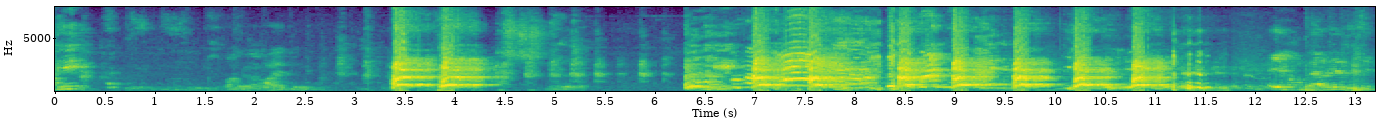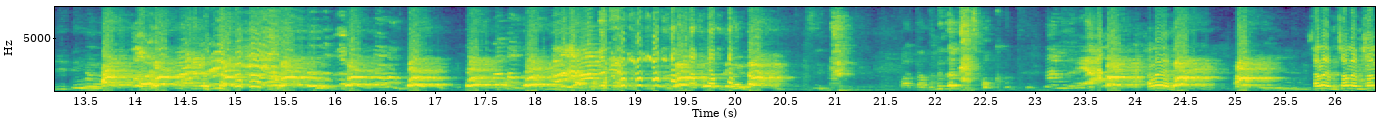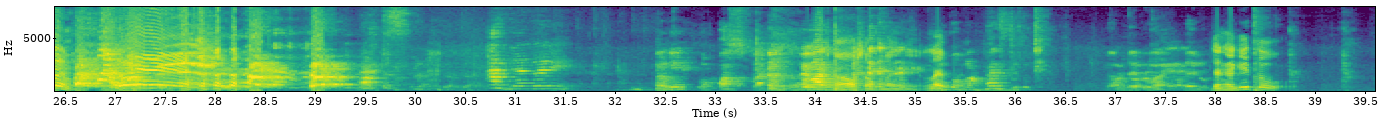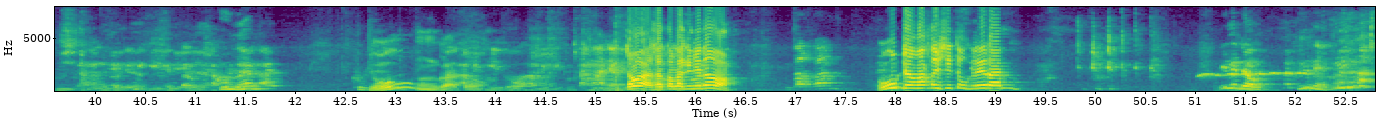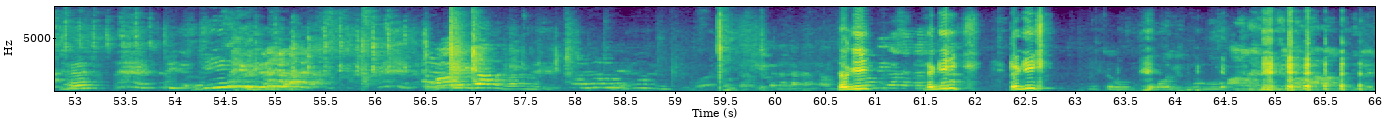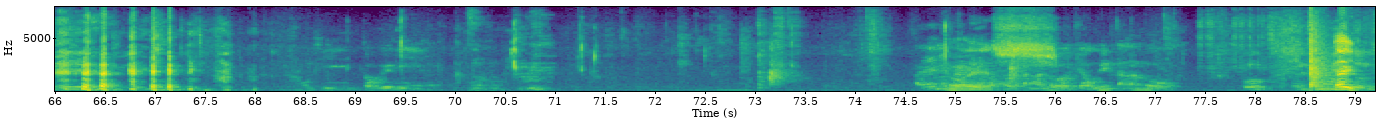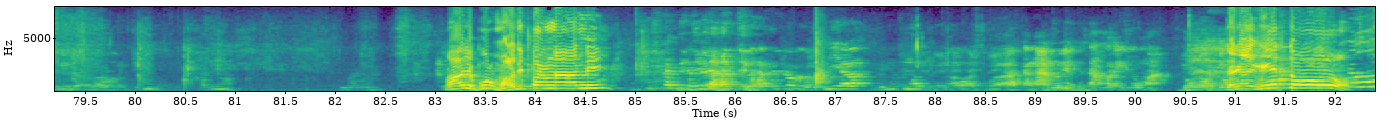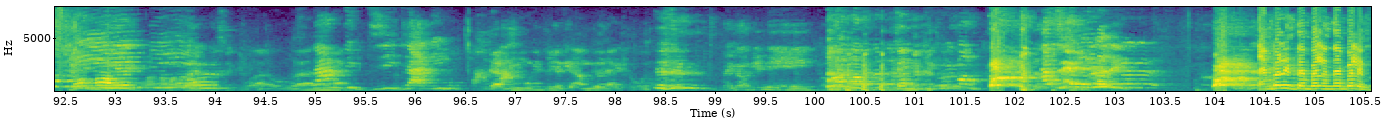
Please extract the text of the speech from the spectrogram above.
lagi. Salim. Salim, salim, salim. Weh. Ini lepas Lewat. Oh, sama lagi. Lep. Jangan kayak gitu. Jangan terus. Yo, enggak tuh. Coba satu lagi nih dong. Udah waktu situ giliran. Ini dong. Ini. Dogi. Dogi. Dogi. mau si tahu ini. Oh, yes. Tangan lo, jauhin tangan lo. Hei. Ayo buru malah dipangani. Iya, jemut-jemut. tangan lu yang kesambar itu mah. Iya. Jangan kayak gitu. Jongkok. Nanti jarimu patah. Jarimu itu yang diambilnya itu. Pegang gini. Jangan begitu, Imam. Tempelin, tempelin, tempelin.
